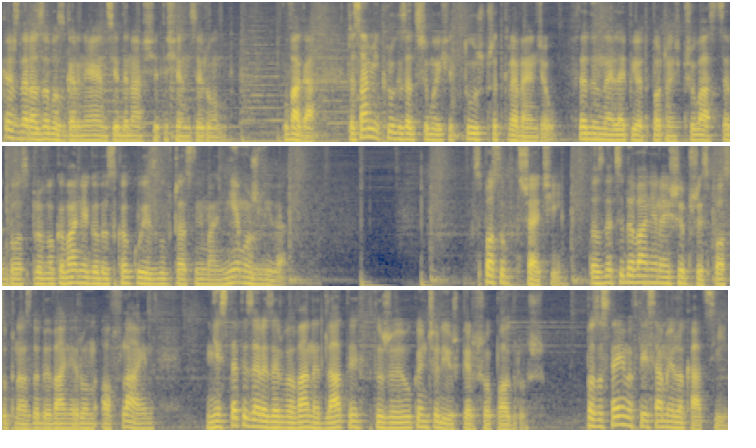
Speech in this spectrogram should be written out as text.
każdorazowo zgarniając 11 tysięcy run. Uwaga, czasami kruk zatrzymuje się tuż przed krawędzią. Wtedy najlepiej odpocząć przy łasce, bo sprowokowanie go do skoku jest wówczas niemal niemożliwe. Sposób trzeci. To zdecydowanie najszybszy sposób na zdobywanie run offline, niestety zarezerwowany dla tych, którzy ukończyli już pierwszą podróż. Pozostajemy w tej samej lokacji,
